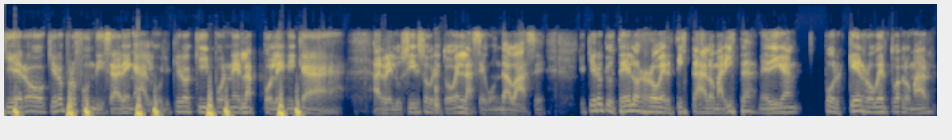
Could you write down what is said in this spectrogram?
quiero, quiero profundizar en algo. Yo quiero aquí poner la polémica a relucir, sobre todo en la segunda base. Yo quiero que ustedes, los robertistas, alomaristas, me digan por qué Roberto Alomar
